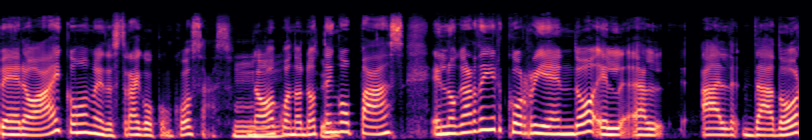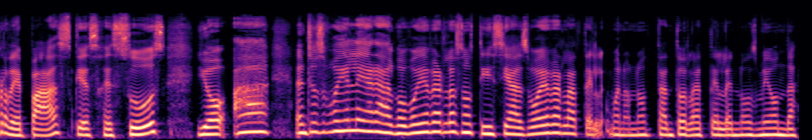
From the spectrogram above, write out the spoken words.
pero ay, cómo me distraigo con cosas, ¿no? Cuando no tengo paz, en lugar de ir corriendo el, al, al dador de paz, que es Jesús, yo, ah, entonces voy a leer algo, voy a ver las noticias, voy a ver la tele, bueno, no tanto la tele, no es mi onda,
